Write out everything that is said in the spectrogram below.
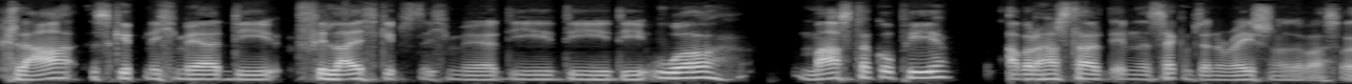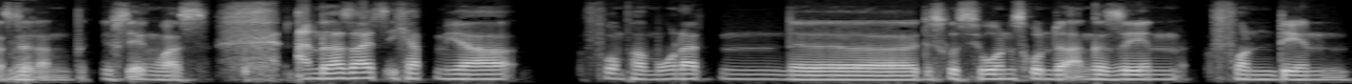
Klar, es gibt nicht mehr die, vielleicht gibt es nicht mehr die, die, die Ur-Masterkopie, aber dann hast du halt eben eine Second Generation oder was, weißt ja. du, dann ist irgendwas. Andererseits, ich habe mir vor ein paar Monaten eine Diskussionsrunde angesehen von den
